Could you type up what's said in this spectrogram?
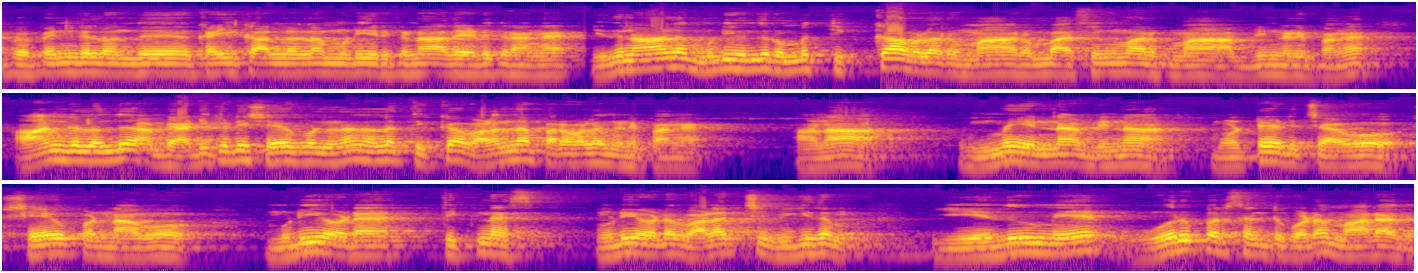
இப்போ பெண்கள் வந்து கை கால்லெல்லாம் முடி இருக்குன்னா அதை எடுக்கிறாங்க. இதனால முடி வந்து ரொம்ப திக்காக வளருமா ரொம்ப அசிங்கமாக இருக்குமா அப்படின்னு நினைப்பாங்க. ஆண்கள் வந்து அப்படி அடிக்கடி ஷேவ் பண்ணுனா நல்லா திக்காக வளர்ந்தா பரவாயில்லன்னு நினைப்பாங்க. ஆனால் உண்மை என்ன அப்படின்னா மொட்டை அடித்தாவோ ஷேவ் பண்ணாவோ முடியோட திக்னஸ் முடியோட வளர்ச்சி விகிதம் எதுவுமே ஒரு பர்சன்ட் கூட மாறாது.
